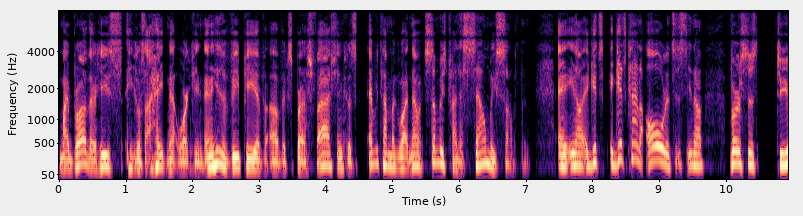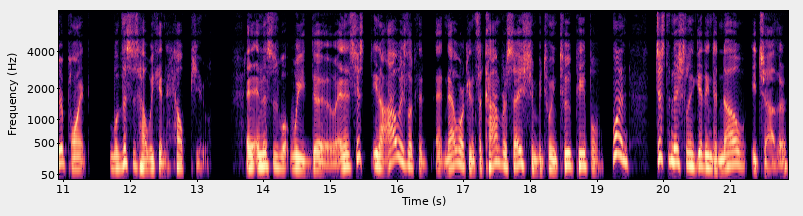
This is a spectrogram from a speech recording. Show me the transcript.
my brother, he's he goes, I hate networking, and he's a VP of, of Express Fashion because every time I go out now, somebody's trying to sell me something, and you know, it gets it gets kind of old. It's just you know, versus to your point, well, this is how we can help you and, and, this is what we do. And it's just, you know, I always look at, at networking. It's a conversation between two people. One, just initially getting to know each other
